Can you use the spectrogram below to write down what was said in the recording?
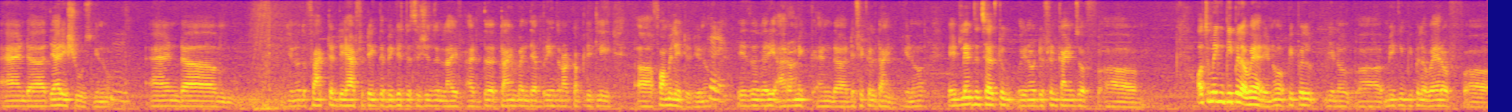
and uh, their issues you know and um, you know the fact that they have to take the biggest decisions in life at the time when their brains are not completely uh, formulated you know. Correct. is a very ironic and uh, difficult time you know. It lends itself to you know different kinds of um also making people aware you know. People you know uh, making people aware of uh,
